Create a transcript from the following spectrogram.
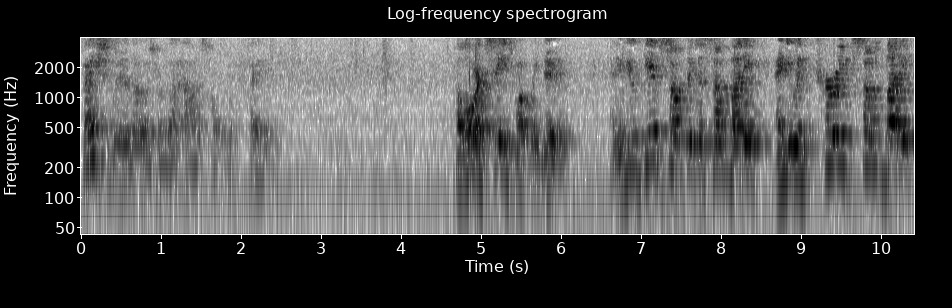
especially to those of the household of faith. The Lord sees what we do. And if you give something to somebody and you encourage somebody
